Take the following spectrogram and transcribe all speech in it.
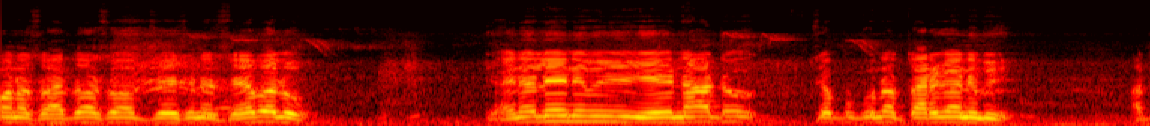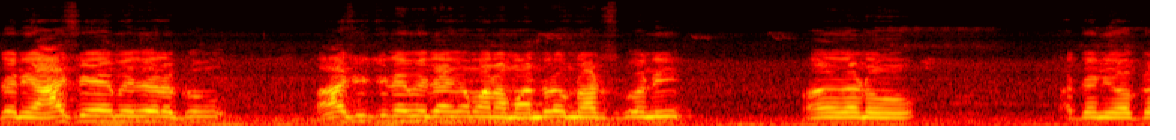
మన సర్దాసం చేసిన సేవలు ఎనలేనివి ఏనాటు చెప్పుకున్న తరగనివి. అతని ఆశయం మేరకు ఆశించిన విధంగా మనం అందరం నడుచుకొని అతను అతని యొక్క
